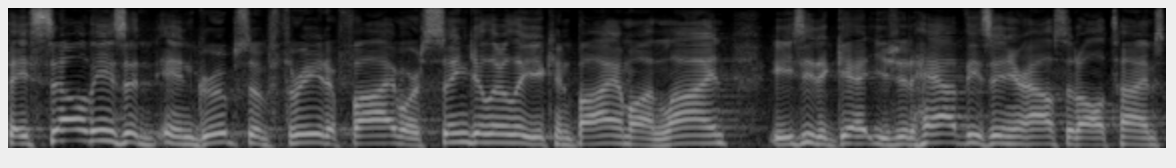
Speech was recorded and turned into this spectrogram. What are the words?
they sell these in, in groups of three to five or singularly. You can buy them online, easy to get. You should have these in your house at all times.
